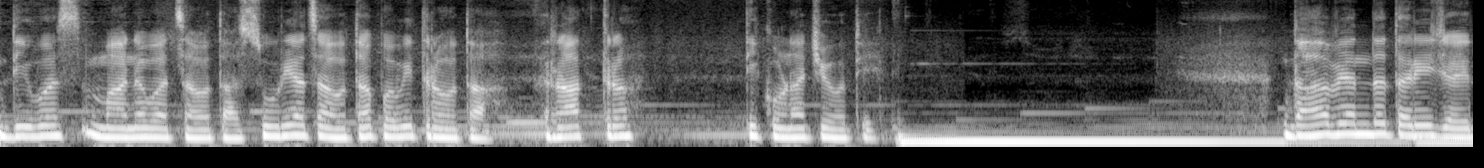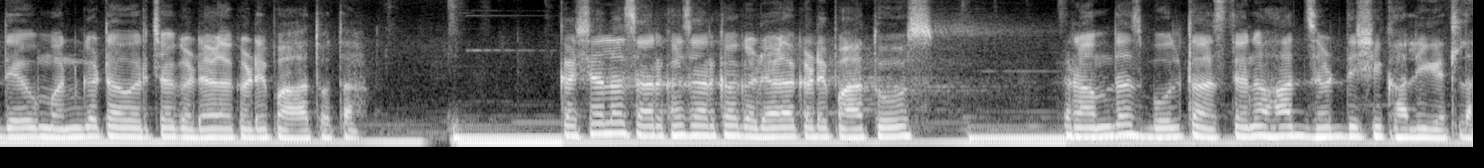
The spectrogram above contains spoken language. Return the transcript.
दिवस मानवाचा होता सूर्याचा होता पवित्र होता. रात्र ती कोणाची होती? दहाव्यांदा तरी जयदेव मनगटावरच्या घड्याळाकडे पाहत होता. कशाला सारखा सारखा घड्याळाकडे पाहतोस? रामदास बोलताच त्यानं हात झटदिशी खाली घेतला.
